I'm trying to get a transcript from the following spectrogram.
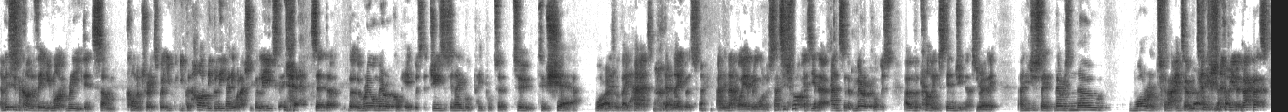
and this is the kind of thing you might read in some commentaries, but you you can hardly believe anyone actually believes this Yeah, said that, that the real miracle here was that Jesus enabled people to to to share what Right. little they had with their neighbours, and in that way everyone was satisfied, you know. And so the miracle was overcoming stinginess, Yeah. really. And you just think there is no warrant for that interpretation. No. you know, that that's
